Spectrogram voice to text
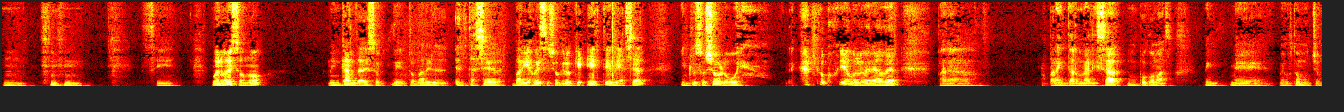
Mm. sí. Bueno, eso, ¿no? Me encanta eso de tomar el, taller varias veces. Yo creo que este de ayer, incluso yo lo voy, lo voy a volver a ver para, para internalizar un poco más me, gustó mucho.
